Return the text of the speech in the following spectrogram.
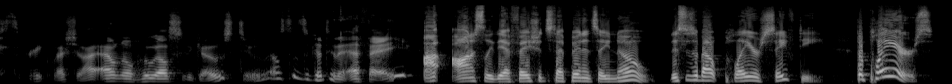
That's a great question. I, I don't know who else it goes to. Who else does it go to? The FA? I, honestly, the FA should step in and say, no, this is about player safety. The players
